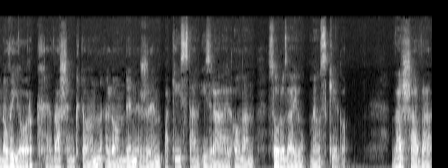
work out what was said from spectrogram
Nowy Jork, Waszyngton, Londyn, Rzym, Pakistan, Izrael, Oman są rodzaju męskiego. Warszawa,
